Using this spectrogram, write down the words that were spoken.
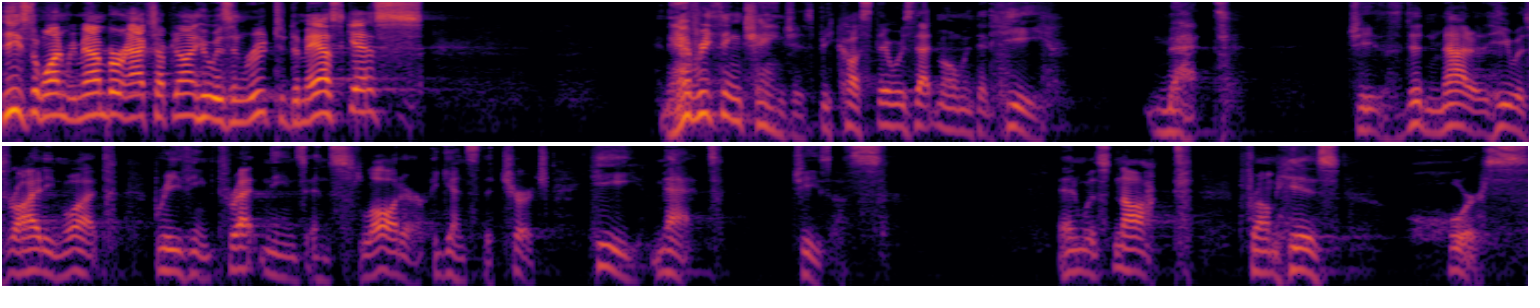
He's the one, remember, in Acts chapter 9, who was en route to Damascus. And everything changes because there was that moment that he met Jesus. It didn't matter that he was riding what? Breathing threatenings and slaughter against the church. He met Jesus and was knocked from his horse.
